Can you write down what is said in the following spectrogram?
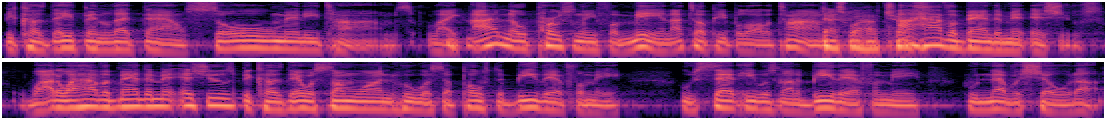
because they've been let down so many times. Like I know personally for me, and I tell people all the time, That's why I trust. I have abandonment issues. Why do I have abandonment issues? Because there was someone who was supposed to be there for me, who said he was going to be there for me, who never showed up.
